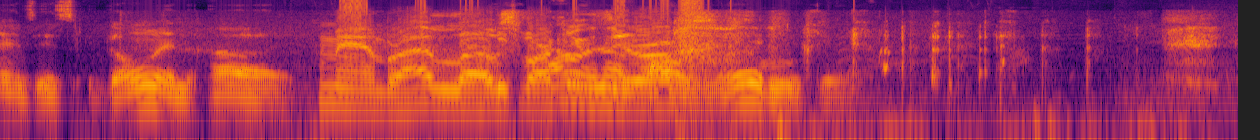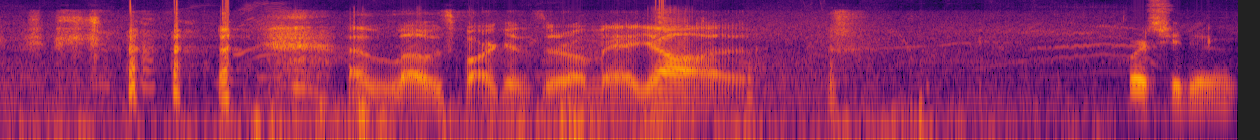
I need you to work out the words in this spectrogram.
Man, it's going uh Man, bro, I love Sparking Zero. already, bro. I love Sparking Zero, man. Y'all, Of course you do.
